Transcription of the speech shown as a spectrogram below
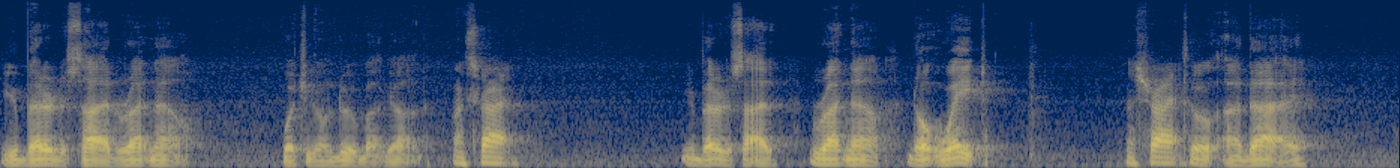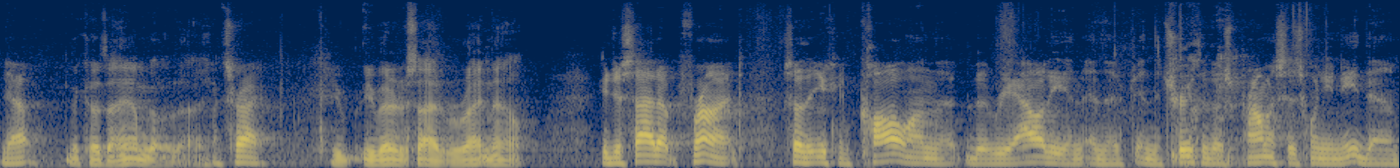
"You better decide right now what you're going to do about God. That's right. You better decide right now. Don't wait That's right. till I die, Yeah. because I am going to die." That's right. You, you better decide right now. You decide up front so that you can call on the, the reality and, and, the, and the truth of those promises when you need them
